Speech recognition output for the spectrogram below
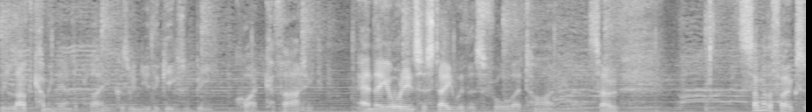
We loved coming down to play because we knew the gigs would be quite cathartic, and the audience has stayed with us for all that time. You know, so some of the folks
